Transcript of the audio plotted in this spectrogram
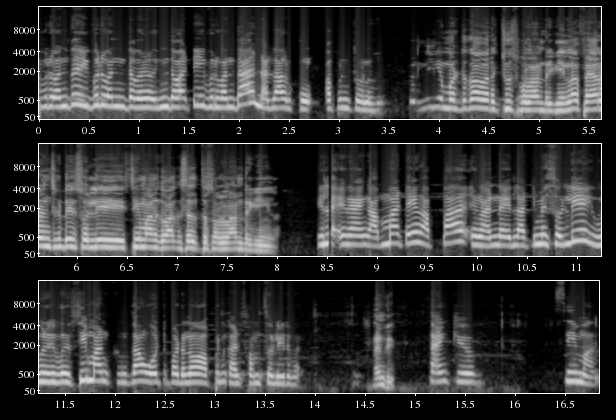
இவர் வந்து இவர் இந்த இந்த வாட்டி இவர் வந்தால் நல்லா இருக்கும் அப்படின்னு தோணுது. நீங்க மட்டும் தான் வேற சூஸ் பண்ணலான்னு இருக்கீங்களா பேரண்ட்ஸ் கிட்டயும் சொல்லி சீமானுக்கு வாக்கு செலுத்த சொல்லலாம்னு இருக்கீங்களா இல்லை நான் எங்கள் அம்மாட்டையும் எங்கள் அப்பா எங்கள் அண்ணன் எல்லாத்தையுமே சொல்லி இவர் இவர் சீமானுக்கு தான் ஓட்டு போடணும் அப்படின்னு கன்ஃபார்ம் சொல்லிடுவேன். நன்றி. Thank you Seeman.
